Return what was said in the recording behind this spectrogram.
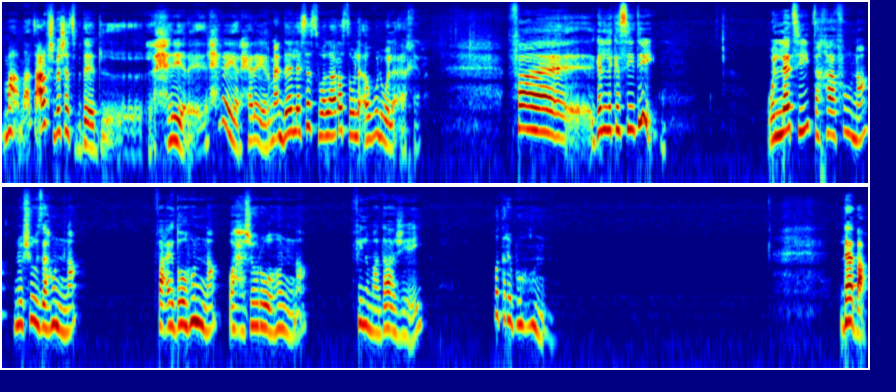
ما ما تعرفش باش تبدا هاد الحرير. الحراير حراير ما عندها لا أساس ولا راس ولا أول ولا آخر. فقال لك سيدي والتي تخافون نشوزهن فعظوهن واهجروهن في المضاجع واضربوهن. دابا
